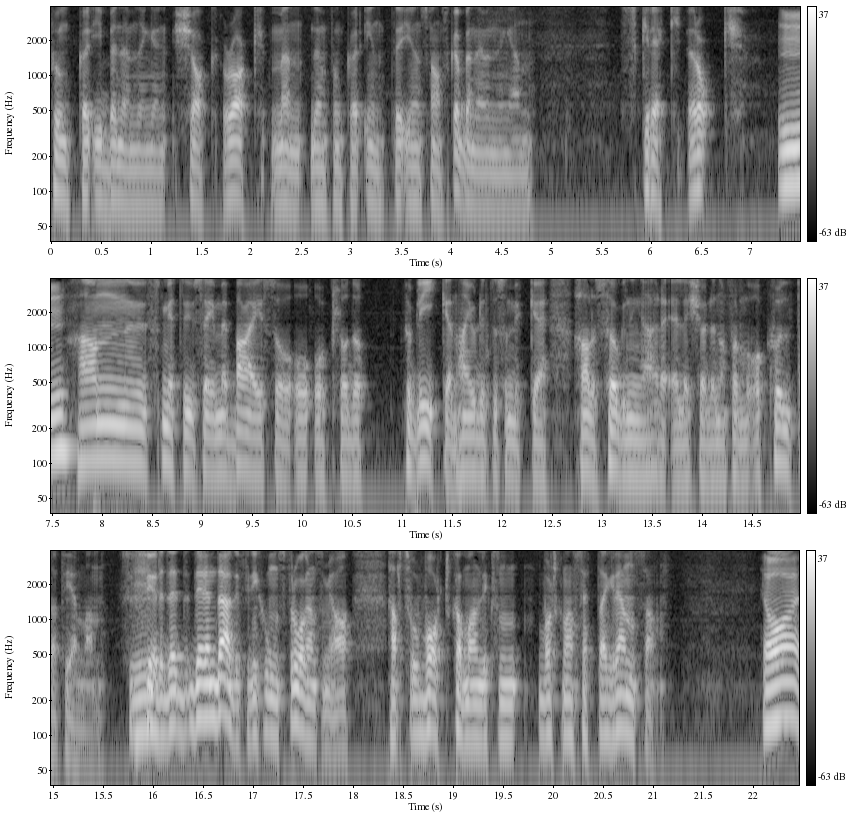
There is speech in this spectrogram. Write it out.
funkar i benämningen shock rock, men den funkar inte i den svenska benämningen skräckrock. Mm, Han smet ju sig med bajs och, och, och klådde upp publiken. Han gjorde inte så mycket halshuggningar eller körde någon form av ockulta teman. Så ser du, det, det är den där definitionsfrågan som jag har haft svårt. Vart ska man liksom, vart ska man sätta gränsen? Ja,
